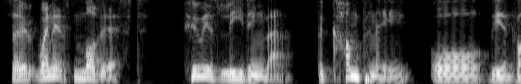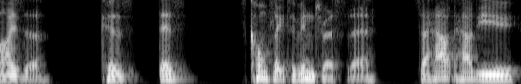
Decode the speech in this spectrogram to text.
So when it's modest, who is leading that? The company or the advisor? Because there's conflict of interest there. So how how do you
